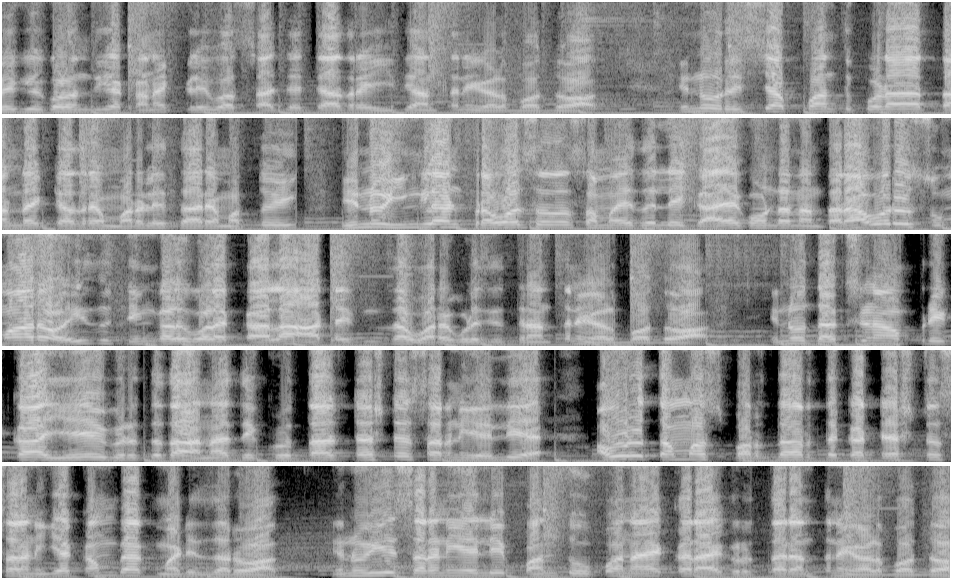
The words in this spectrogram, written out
ವೇಗಿಗಳೊಂದಿಗೆ ಕಣಕ್ಕಿಳಿಯುವ ಸಾಧ್ಯತೆ ಆದ್ರೆ ಇದೆ ಅಂತಾನೆ ಹೇಳಬಹುದು ಇನ್ನು ರಿಷಬ್ ಪಂತ್ ಕೂಡ ತಂಡಕ್ಕೆ ಆದ್ರೆ ಮರಳಿದ್ದಾರೆ ಮತ್ತು ಇನ್ನು ಇಂಗ್ಲೆಂಡ್ ಪ್ರವಾಸದ ಸಮಯದಲ್ಲಿ ಗಾಯಗೊಂಡ ನಂತರ ಅವರು ಸುಮಾರು ಐದು ತಿಂಗಳುಗಳ ಕಾಲ ಆಟದಿಂದ ಹೊರಗುಳಿದಿದ್ದಾರೆ ಅಂತಾನೆ ಹೇಳ್ಬೋದು. ಇನ್ನು ದಕ್ಷಿಣ ಆಫ್ರಿಕಾ ಎ ವಿರುದ್ಧದ ಅನಧಿಕೃತ ಟೆಸ್ಟ್ ಸರಣಿಯಲ್ಲಿ ಅವರು ತಮ್ಮ ಸ್ಪರ್ಧಾರ್ಥಕ ಟೆಸ್ಟ್ ಸರಣಿಗೆ ಕಂಬ್ಯಾಕ್ ಮಾಡಿದರು ಇನ್ನು ಈ ಸರಣಿಯಲ್ಲಿ ಪಂತ್ ಉಪನಾಯಕರಾಗಿರುತ್ತಾರೆ ಅಂತಾನೆ ಹೇಳ್ಬೋದು.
